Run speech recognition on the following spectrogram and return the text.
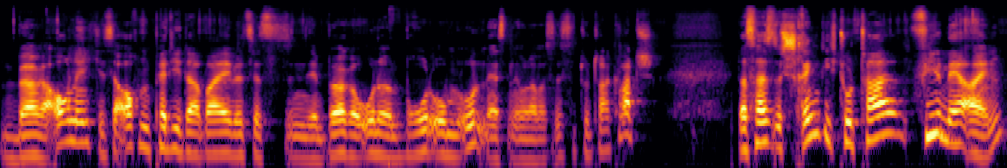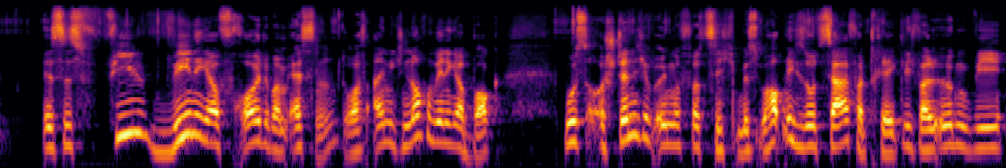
Burger auch nicht, ist ja auch ein Patty dabei, willst jetzt den Burger ohne Brot oben und unten essen oder was, ist ja total Quatsch. Das heißt, es schränkt dich total viel mehr ein ist es viel weniger Freude beim Essen. Du hast eigentlich noch weniger Bock, musst ständig auf irgendwas verzichten, bist überhaupt nicht sozial verträglich, weil irgendwie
